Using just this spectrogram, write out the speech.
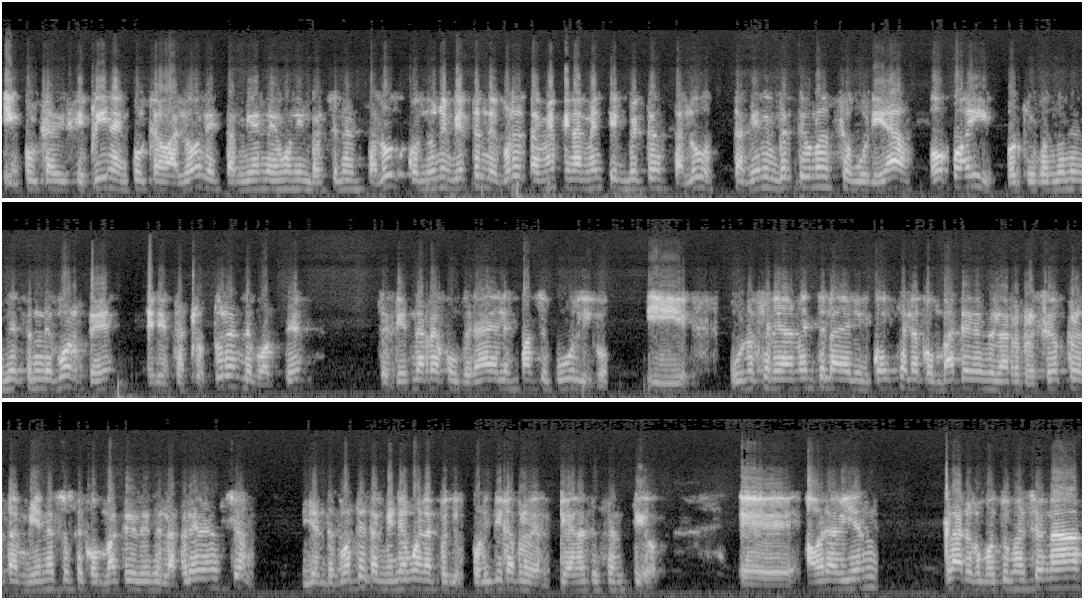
inculca disciplina, inculca valores, también es una inversión en salud. Cuando uno invierte en deporte, también finalmente invierte en salud. También invierte uno en seguridad. Ojo ahí, porque cuando uno invierte en deporte, en infraestructura en deporte, se tiende a recuperar el espacio público. Y uno generalmente la delincuencia la combate desde la represión, pero también eso se combate desde la prevención. Y el deporte también es una política preventiva en ese sentido. Eh, ahora bien, claro, como tú mencionas,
